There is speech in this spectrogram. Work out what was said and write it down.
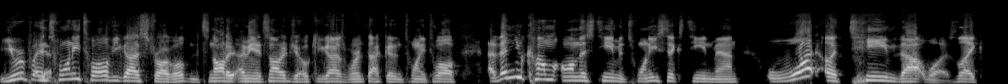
you were in yeah. 2012. You guys struggled. It's not. A, I mean, it's not a joke. You guys weren't that good in 2012, and then you come on this team in 2016, man. What a team that was! Like,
